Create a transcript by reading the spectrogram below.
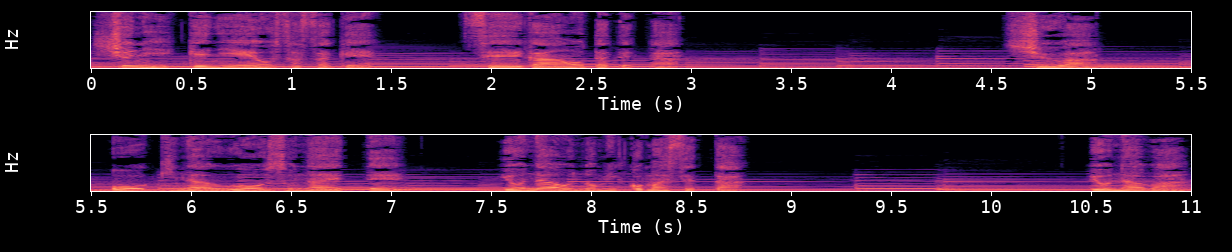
主に生贄を捧げ、聖願を立てた。主は大きな魚を備えてヨナを飲み込ませた。ヨナは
